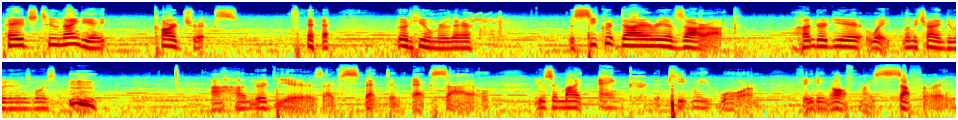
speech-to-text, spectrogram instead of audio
Page 298, Card Tricks. Good humor there. The Secret Diary of Zarok. Hundred year. Wait, let me try and do it in his voice. A hundred years I've spent in exile, using my anger to keep me warm, feeding off my suffering,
